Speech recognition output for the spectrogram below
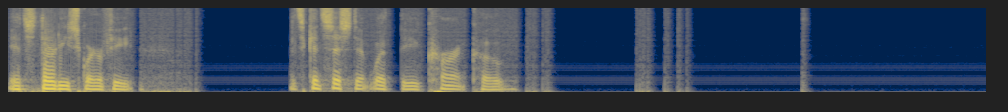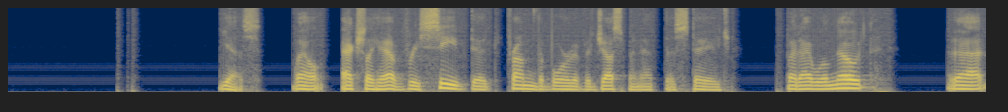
It's 30 square feet. It's consistent with the current code. Yes. Well, actually have received it from the Board of Adjustment at this stage. But I will note that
